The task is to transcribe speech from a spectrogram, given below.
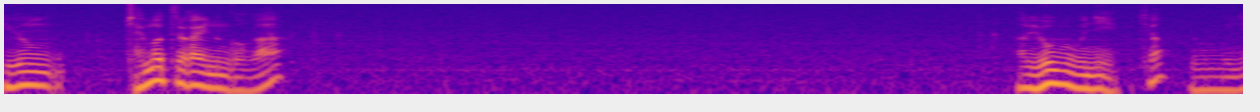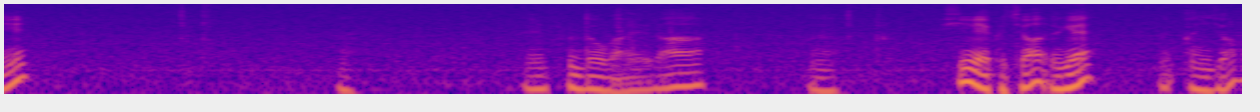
지금 잘못 들어가 있는 거가 바로 이 부분이 그쵸? 이 부분이 폴더가 아니라 C에 그쵸? 이게 아니죠?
